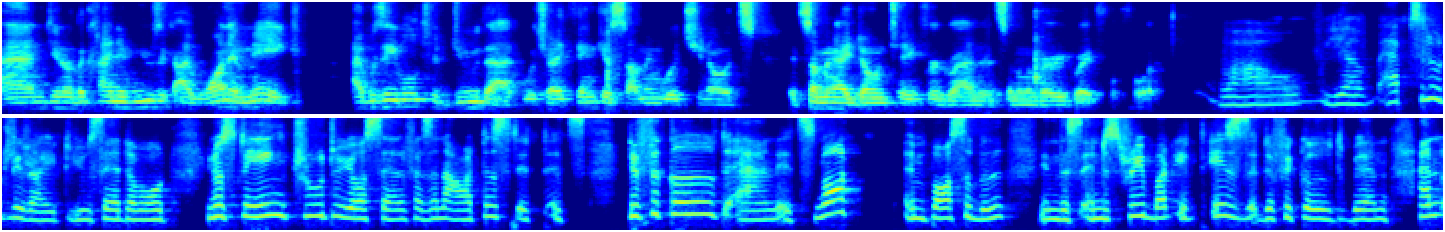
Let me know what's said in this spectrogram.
and you know the kind of music i want to make i was able to do that which i think is something which you know it's it's something i don't take for granted. It's something i'm very grateful for. Wow. Yeah absolutely right. You said about you know staying true to yourself as an artist it, it's difficult and it's not impossible in this industry but it is difficult ben. And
